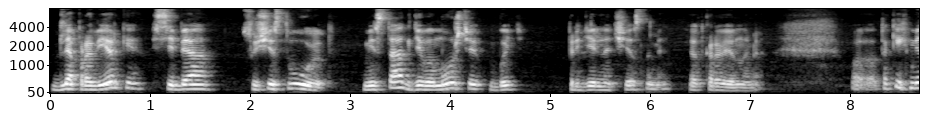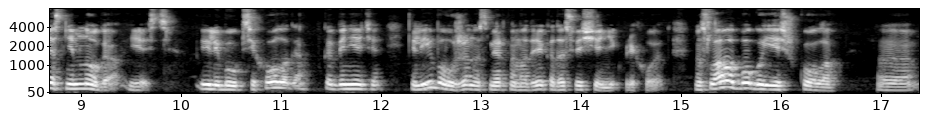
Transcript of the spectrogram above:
для проверки себя существуют места, где вы можете быть предельно честными и откровенными. А, таких мест немного есть либо у психолога в кабинете, либо уже на смертном одре, когда священник приходит. Но слава Богу, есть школа э,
